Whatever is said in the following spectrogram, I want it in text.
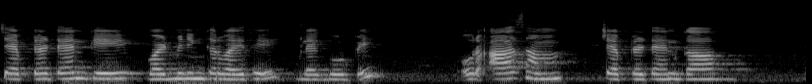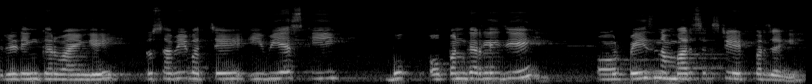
चैप्टर टेन के वर्ड मीनिंग करवाए थे ब्लैक बोर्ड पे, और आज हम चैप्टर टेन का रीडिंग करवाएँगे। तो सभी बच्चे ईवीएस की बुक ओपन कर लीजिए और पेज नंबर सिक्सटी एट पर जाइए।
